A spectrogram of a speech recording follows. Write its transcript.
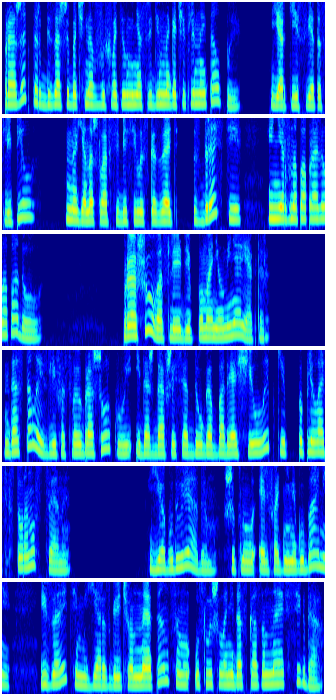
Прожектор безошибочно выхватил меня среди многочисленной толпы. Яркий свет ослепил, но я нашла в себе силы сказать «Здрасте» и нервно поправила подол. «Прошу вас, леди», — поманил меня ректор. Достала из лифа свою брошюрку и, дождавшись от друга бодрящей улыбки, поплелась в сторону сцены. «Я буду рядом», — шепнул эльф одними губами, — и за этим я, разгоряченная танцем, услышала недосказанное всегда.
